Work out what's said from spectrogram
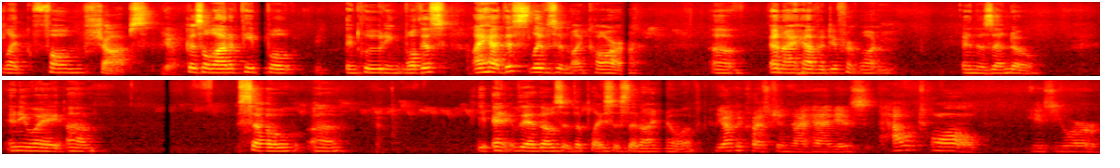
like foam shops. Yeah. Because a lot of people, including, well, this, I had, this lives in my car. Um, and I have a different one in the Zendo. Anyway, um, so, uh, y- and yeah, those are the places that I know of. The other question I had is, how tall is your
